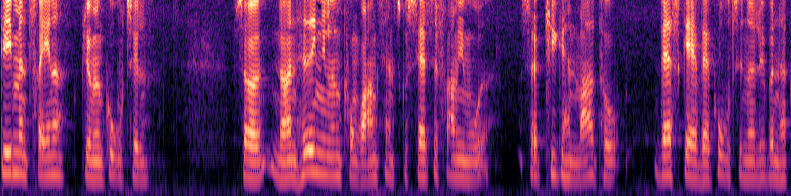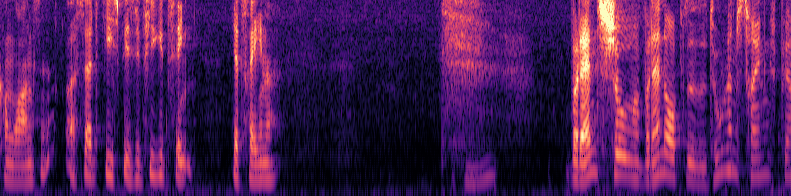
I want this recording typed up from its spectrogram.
det, man træner, bliver man god til. Så når han havde en eller anden konkurrence, han skulle satse frem imod, så kiggede han meget på, hvad skal jeg være god til, når jeg løber den her konkurrence? Og så er det de specifikke ting, jeg træner. Mm. Hvordan, så, hvordan oplevede du hans træningspær?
